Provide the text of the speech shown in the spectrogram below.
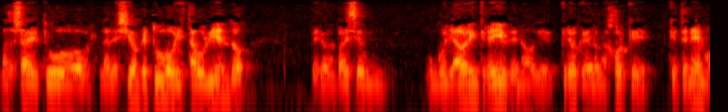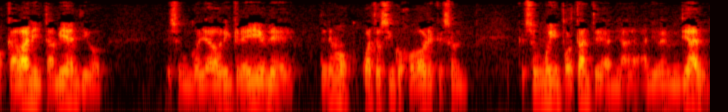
más allá de tuvo la lesión que tuvo y está volviendo, pero me parece un, goleador increíble, ¿no? creo que de lo mejor que, que tenemos. Cavani también, digo, es un goleador increíble. Tenemos cuatro o cinco jugadores que son que son muy importantes a, nivel mundial.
